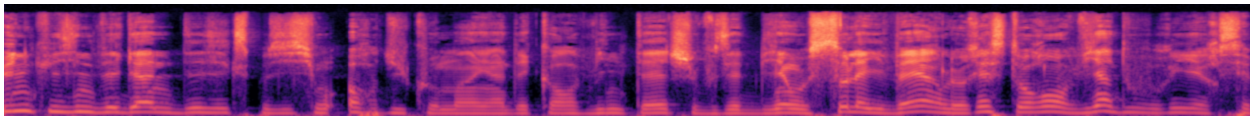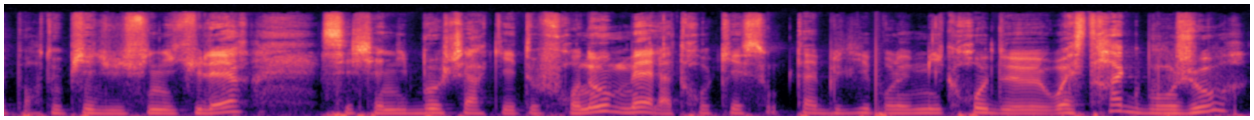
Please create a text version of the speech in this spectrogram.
Une cuisine végane, des expositions hors du commun et un décor vintage. Vous êtes bien au Soleil Vert. Le restaurant vient d'ouvrir ses portes au pied du funiculaire. C'est Chani Beauchard qui est au fourneau, mais elle a troqué son tablier pour le micro de Westrack. Bonjour.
